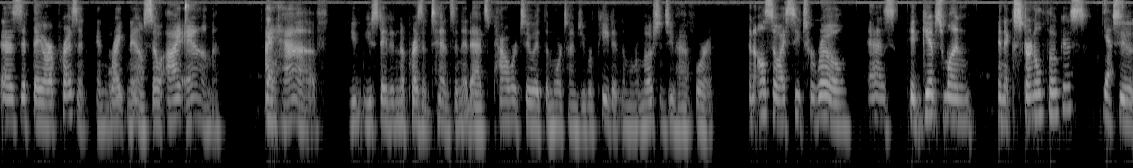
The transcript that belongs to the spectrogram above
as if they are present and right now so i am yeah. i have you you state it in the present tense and it adds power to it the more times you repeat it the more emotions you have for it and also i see tarot as it gives one an external focus yes. to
